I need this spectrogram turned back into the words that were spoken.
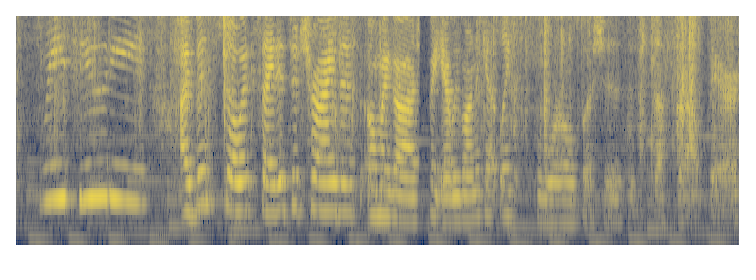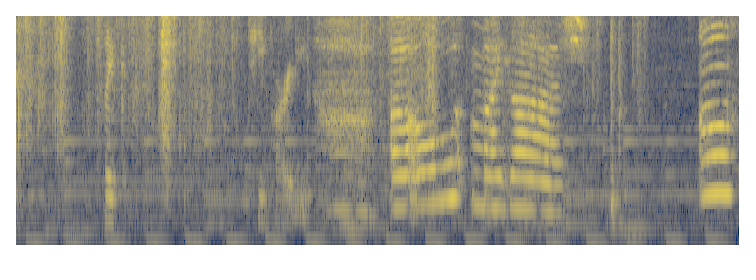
Sweet beauty. I've been so excited to try this. Oh my gosh. But yeah, we want to get like floral bushes and stuff for out there. Like tea party. Oh my gosh. Oh.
